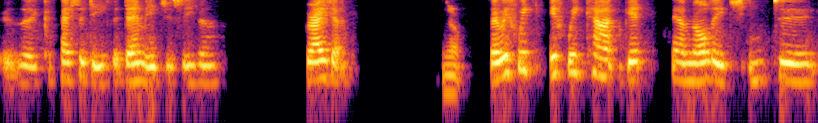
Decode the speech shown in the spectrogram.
the capacity for damage is even greater. Yeah. So if we if we can't get our knowledge into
